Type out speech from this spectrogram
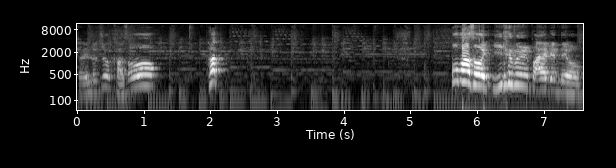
자 일로 쭉 가서 핫! 뽑아서 이름을 봐야겠네요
